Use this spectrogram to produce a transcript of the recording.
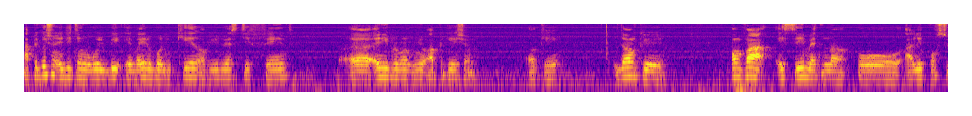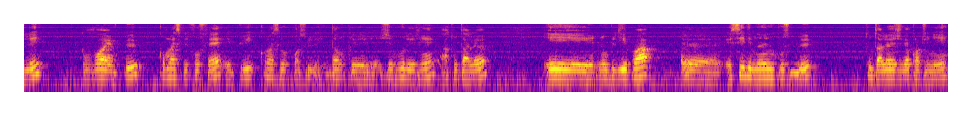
Application editing will be available in case of university find uh, any problem in your application. Ok. Donc, euh, on va essayer maintenant pour aller postuler, pour voir un peu comment est-ce qu'il faut faire et puis comment est-ce que vous postulez. Donc, euh, je vous reviens à tout à l'heure. Et n'oubliez pas, euh, essayez de me donner une pouce bleue. Tout à l'heure, je vais continuer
